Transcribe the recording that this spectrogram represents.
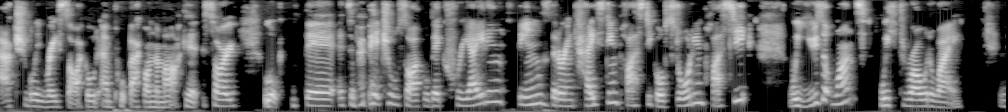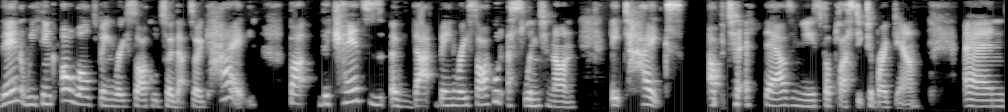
actually recycled and put back on the market. So look, there it's a perpetual cycle. They're creating things that are encased in plastic or stored in plastic. We use it once, we throw it away. Then we think, oh, well, it's been recycled, so that's okay. But the chances of that being recycled are slim to none. It takes up to a thousand years for plastic to break down and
